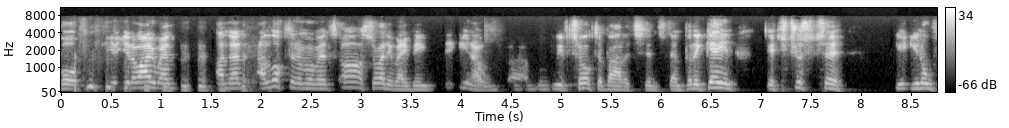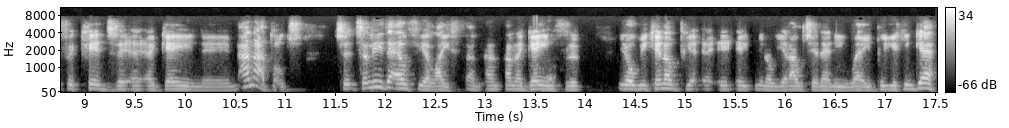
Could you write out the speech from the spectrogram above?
but you, you know, I went and then I looked at him and went, "Oh, so anyway, we, you know, uh, we've talked about it since then." But again, it's just to, you, you know, for kids uh, again um, and adults to, to lead a healthier life, and, and, and again, through you know, we can help you, you know, you're out in any way, but you can get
